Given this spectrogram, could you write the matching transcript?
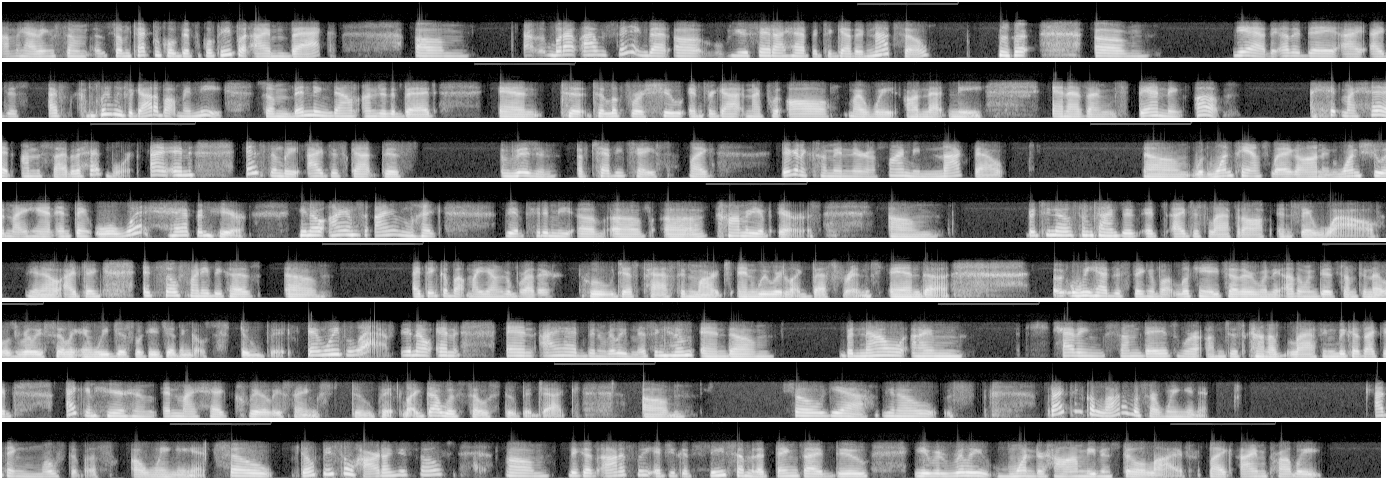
I'm having some some technical difficulty, but I'm back. Um, I, but I, I was saying that uh, you said I have it together. Not so. um, yeah, the other day I I just I completely forgot about my knee, so I'm bending down under the bed and to to look for a shoe and forgot, and I put all my weight on that knee. And as I'm standing up, I hit my head on the side of the headboard. I, and instantly, I just got this vision of Chevy Chase. Like, they're going to come in and they're going to find me knocked out um, with one pants leg on and one shoe in my hand and think, well, what happened here? You know, I am, I am like the epitome of, of uh, comedy of errors. Um, but you know, sometimes it, it's I just laugh it off and say, "Wow, you know, I think it's so funny because um I think about my younger brother who just passed in March and we were like best friends. And uh we had this thing about looking at each other when the other one did something that was really silly and we just look at each other and go stupid. And we'd laugh you know and and i had been really missing him and um but now i'm having some days where i'm just kind of laughing because i can I can hear him in my head clearly saying stupid. Like that was so stupid, Jack. Um so yeah, you know, but I think a lot of us are winging it. I think most of us are winging it. So don't be so hard on yourself. Um, because honestly, if you could see some of the things I do, you would really wonder how I'm even still alive. Like I'm probably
